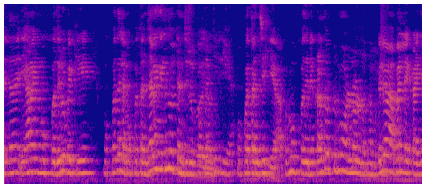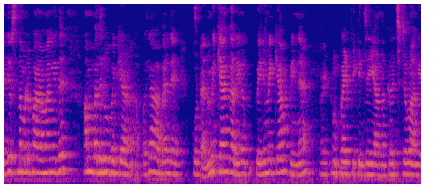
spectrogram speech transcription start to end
എന്താ ഞാൻ മുപ്പത് രൂപയ്ക്ക് മുപ്പതല്ല മുപ്പത്തഞ്ചാണെങ്കിൽ നൂറ്റഞ്ച് രൂപ. മുപ്പത്തഞ്ചില്ല അപ്പൊ മുപ്പതിനേക്കാൾ തൊട്ട് മുകളിലുള്ളൂ. നമുക്ക് ലാഭമല്ലേ കഴിഞ്ഞ ദിവസം നമ്മൾ പഴം വാങ്ങിയത് അമ്പത് രൂപയ്ക്കാണ്. അപ്പൊ ലാഭമല്ലേ കൂട്ടാനും വെക്കാം കറി ഉപ്പേരിയും വെക്കാം. പിന്നെ പഴിപ്പിക്കും. ചെയ്യാന്നൊക്കെ വെച്ചിട്ട് വാങ്ങി.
